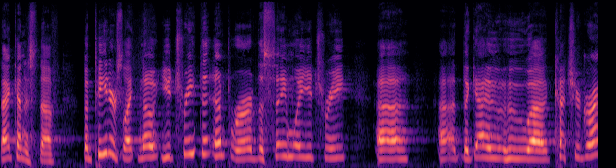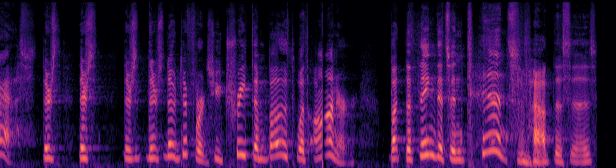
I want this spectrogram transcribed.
that kind of stuff. But Peter's like, no, you treat the emperor the same way you treat uh, uh, the guy who, who uh, cuts your grass. There's, there's, there's, there's no difference. You treat them both with honor. But the thing that's intense about this is,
